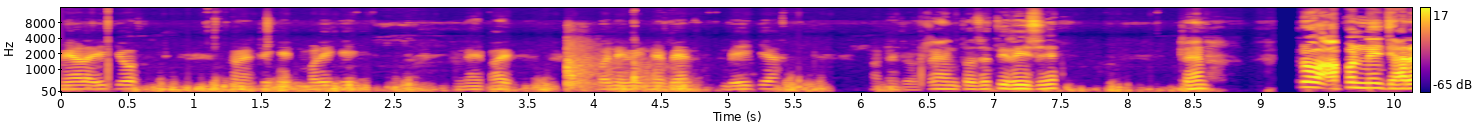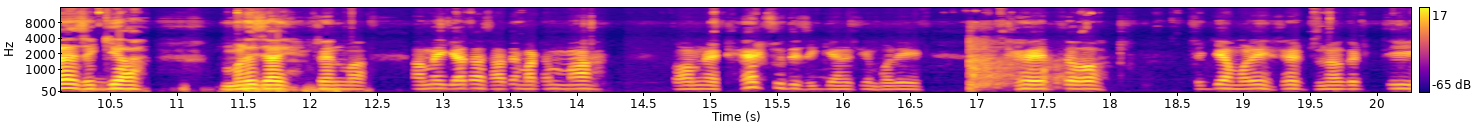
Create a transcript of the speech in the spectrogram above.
મેળ આવી ગયો. અને ટિકિટ મળી ગઈ. અને ભાઈ બનેવીને બેન બે ગયા. અને જો ટ્રેન તો જતી રહી છે. ટ્રેન મિત્રો, આપણને જ્યારે જગ્યા મળી જાય ટ્રેનમાં, અમે ગયા હતા સાતમ આઠમમાં, તો અમને ઠેઠ સુધી જગ્યા નથી મળી. ઠેઠ તો જગ્યા મળી ઠેઠ જુનાગઢથી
